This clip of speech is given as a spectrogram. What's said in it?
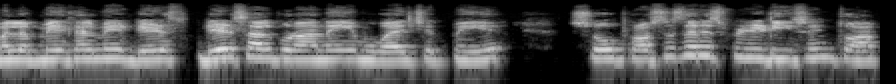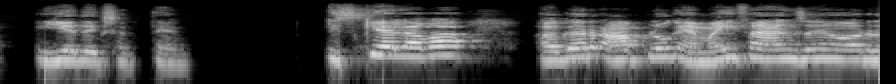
मतलब मेरे ख्याल में डेढ़ डेढ़ साल पुराना ये मोबाइल चिप में ये। So processor is pretty decent तो आप ये देख सकते हैं। इसके अलावा, अगर आप लोग एम आई फैंस हैं और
